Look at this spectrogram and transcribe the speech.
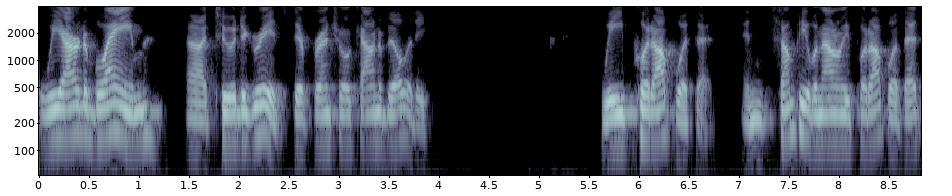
we are to blame uh, to a degree. It's differential accountability. We put up with it, and some people not only put up with it,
